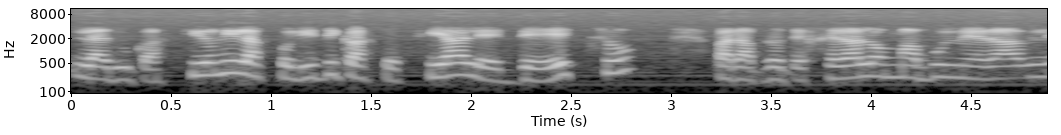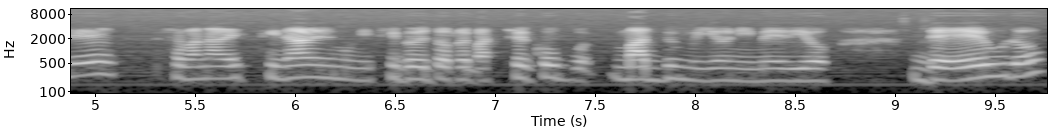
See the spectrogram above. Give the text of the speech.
la educación y las políticas sociales. De hecho, para proteger a los más vulnerables se van a destinar en el municipio de Torre Pacheco pues, más de un millón y medio de euros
